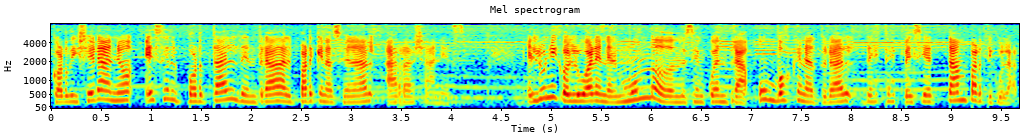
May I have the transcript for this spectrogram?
cordillerano es el portal de entrada al Parque Nacional Arrayanes, el único lugar en el mundo donde se encuentra un bosque natural de esta especie tan particular.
